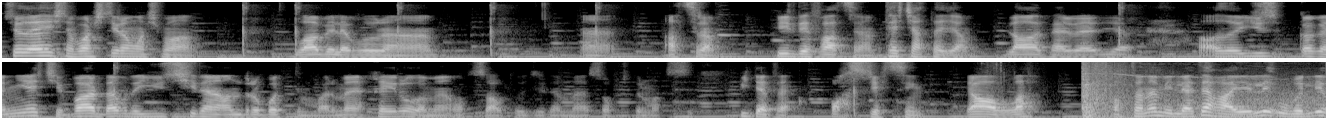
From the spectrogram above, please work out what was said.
Sonra heç nə başlayıram açmağa. La belə vururam. Hə, açıram. Bir dəfə açıram, tək atacağam. La pərverdiya. Hazır 100 qaqa niyə ki? Var da burada 102 dənə androbotim var. Mən xeyir ola mən 36 ucudan mənə soxuşdurmaq istəyir. Bir dəfə bas getsin. Ya Allah. Vatana millətə hayırlı uğurlu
